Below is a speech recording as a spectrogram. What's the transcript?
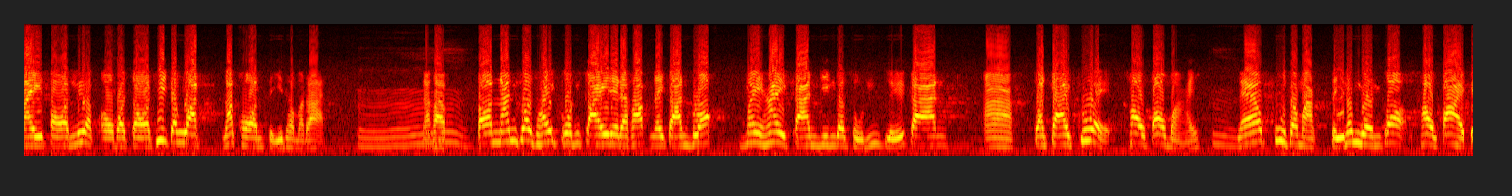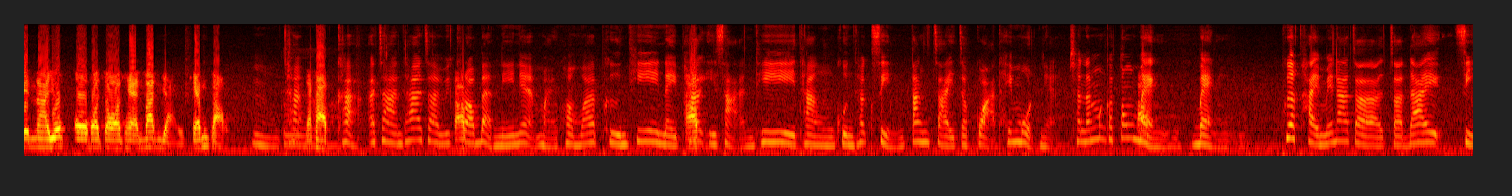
ในตอนเลือกอบจที่จังหวัดนครศรีธรรมราชอืมนะครับ ตอนนั้นก็ใช้กลไกเนี่ยนะครับ ในการบล็อกไม่ให้การยิงกระสุนหรือการอ่ากระจายกล้วยเข้าเป้าหมาย อืมแล้วผู้สมัครสีน้ำเงินก็เข้าป้ายเป็นนายกอบจแทนบ้านใหญ่แชมป์เก่า อืมถ้านะครับค่ะ อาจารย์ถ้าอาจารย์วิเคราะห์แบบนี้เนี่ย หมายความว่าพื้นที่ในภาคครับอีสานที่ทางคุณทักษิณตั้งใจจะกวาดให้หมดเนี่ย ฉะนั้นมันก็ต้องครับ แบ่งแบ่งเพื่อไทยไม่น่าจะจะได้สี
